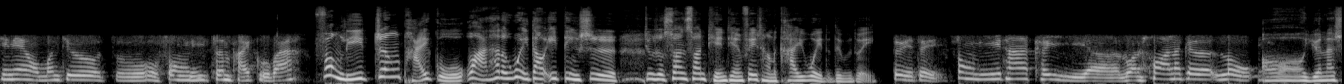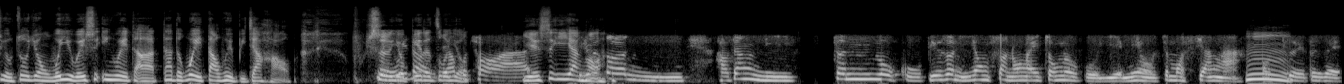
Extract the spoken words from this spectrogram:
今天我们就煮凤梨蒸排骨吧。凤梨蒸排骨，哇，它的味道一定是就是酸酸甜甜，非常的。开胃的对不对？对对，凤梨它可以呃软化那个肉。哦，原来是有作用，我以为是因为它它的味道会比较好，不是有别的作用。不错啊，也是一样哦。比如说你好像你蒸肉骨，比如说你用蒜蓉来蒸肉骨，也没有这么香啊。嗯，对对不对？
